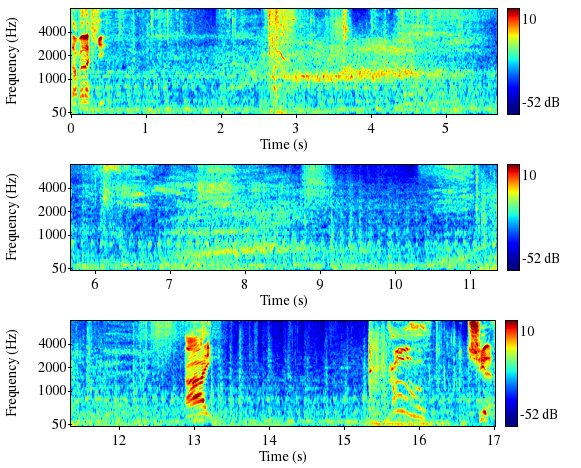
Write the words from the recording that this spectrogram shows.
Eu estava aqui. Ai. Mentira.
